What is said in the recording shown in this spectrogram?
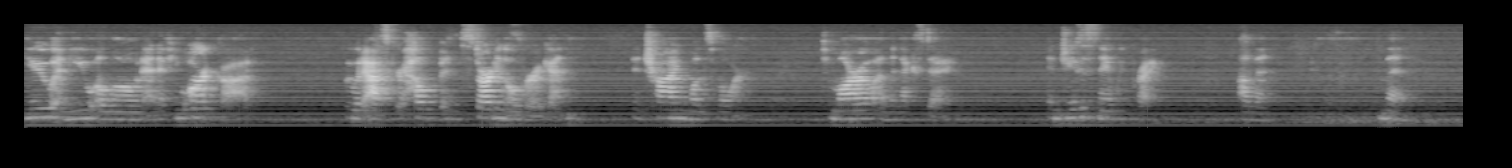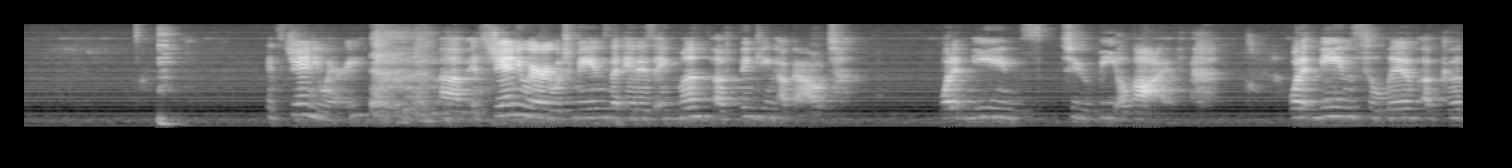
You and you alone. And if you aren't God, we would ask your help in starting over again, in trying once more, tomorrow and the next day. In Jesus' name we pray. Amen. Amen. It's January. Um, it's January, which means that it is a month of thinking about what it means to be alive, what it means to live a good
